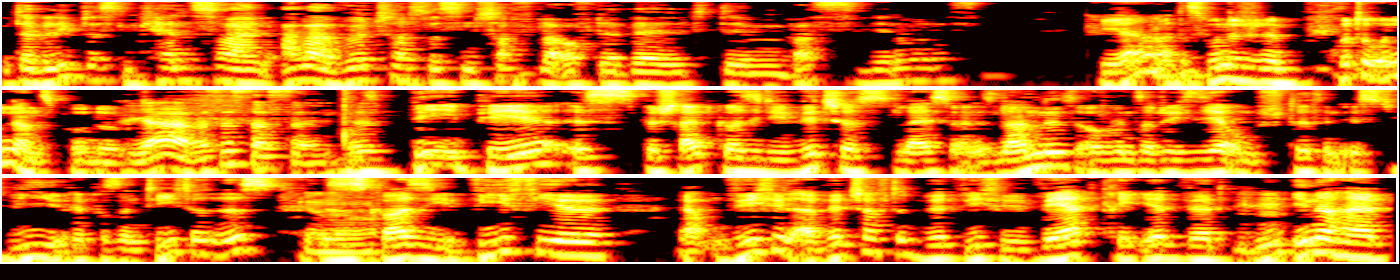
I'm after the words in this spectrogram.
mit der beliebtesten Kennzahlen aller Wirtschaftswissenschaftler auf der Welt, dem was? Wie nennen wir das? Ja, das wunderschöne Bruttoinlandsprodukt. Ja, was ist das denn? Das BIP ist, beschreibt quasi die Wirtschaftsleistung eines Landes, auch wenn es natürlich sehr umstritten ist, wie repräsentativ das ist. Genau. Es ist quasi, wie viel, ja, wie viel erwirtschaftet wird, wie viel Wert kreiert wird Mhm. innerhalb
